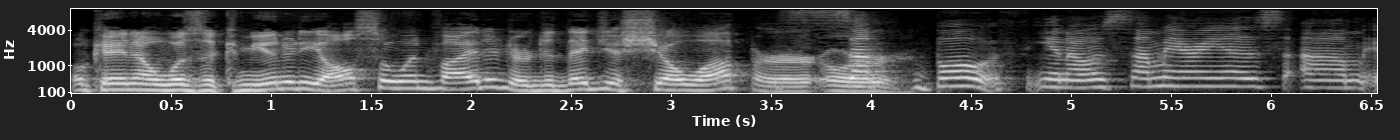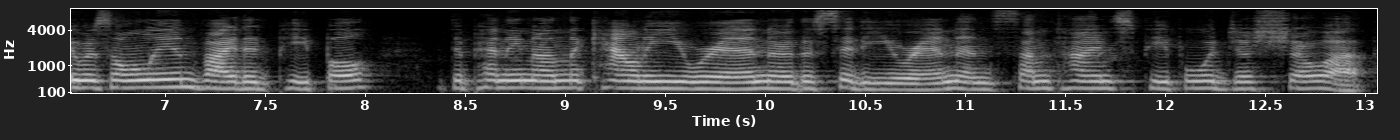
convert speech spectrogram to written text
Okay, now was the community also invited, or did they just show up, or, or Some, both, you know, some areas um, it was only invited people, depending on the county you were in or the city you were in, and sometimes people would just show up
